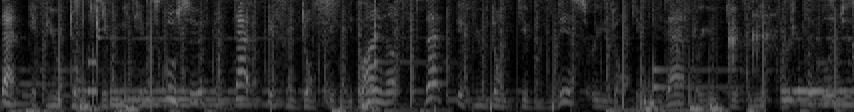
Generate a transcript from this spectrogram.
that if you don't give me the exclusive, that if you don't give me the lineup, that if you don't give me this or you don't give me that, or you give me first privileges,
